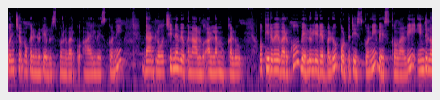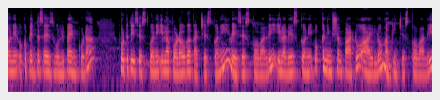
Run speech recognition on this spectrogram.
కొంచెం ఒక రెండు టేబుల్ స్పూన్ల వరకు ఆయిల్ వేసుకొని దాంట్లో చిన్నవి ఒక నాలుగు అల్లం ముక్కలు ఒక ఇరవై వరకు వెల్లుల్లి రెబ్బలు పొట్టు తీసుకొని వేసుకోవాలి. ఇందులోనే ఒక పెద్ద సైజు ఉల్లిపాయను కూడా పొట్టు తీసేసుకొని ఇలా పొడవుగా కట్ చేసుకొని వేసేసుకోవాలి. ఇలా వేసుకొని ఒక్క నిమిషం పాటు ఆయిల్లో మగ్గించేసుకోవాలి.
